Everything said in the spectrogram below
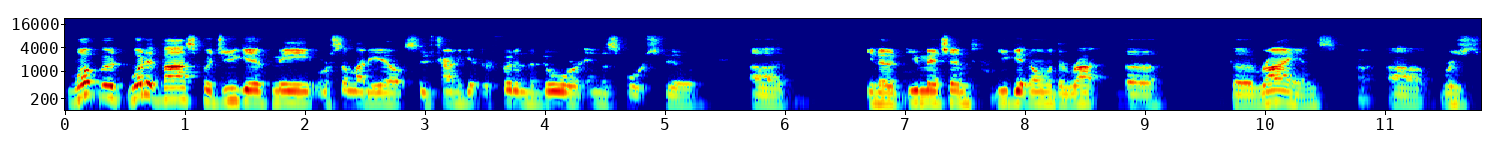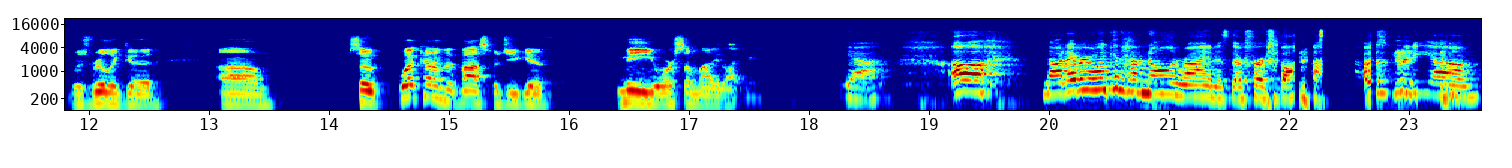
what would what advice would you give me or somebody else who's trying to get their foot in the door in the sports field? Uh, you know, you mentioned you getting on with the the the Ryans uh, was was really good. Um, so, what kind of advice would you give me or somebody like me? Yeah. Uh, not everyone can have Nolan Ryan as their first boss. that was pretty um,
